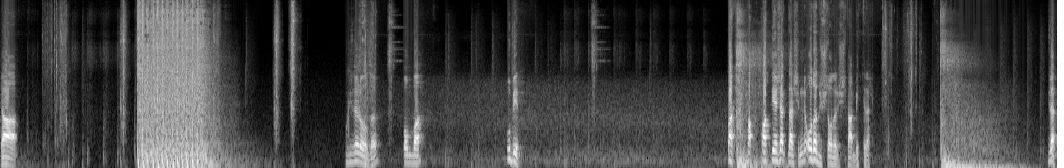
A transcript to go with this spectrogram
Ya. Bu güzel oldu. Bomba. Bu bir. Bak pa- patlayacaklar şimdi. O da düştü o da düştü. Tamam bittiler. Güzel.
